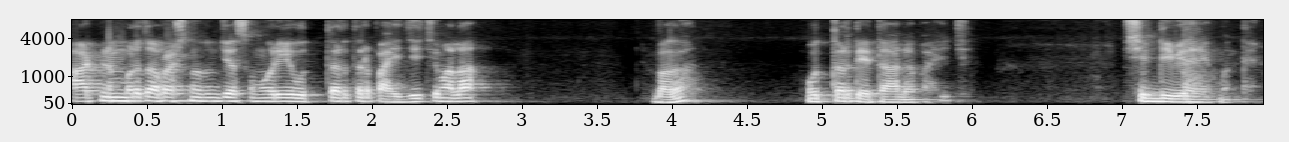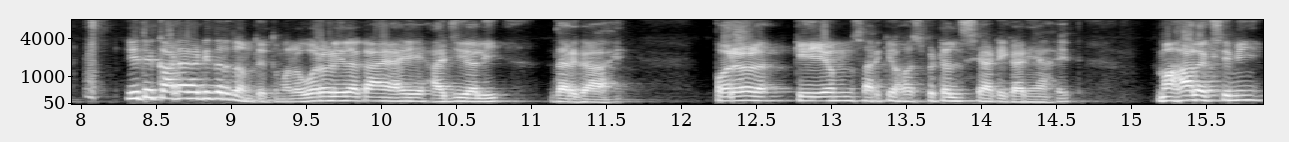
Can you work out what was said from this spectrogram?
आठ नंबरचा प्रश्न तुमच्यासमोर आहे. उत्तर तर पाहिजेची मला. बघा उत्तर देता आलं पाहिजे. सिद्धिविनायक मंदिर. इथे काटाकाटी तर जमते तुम्हाला. वरळीला काय आहे? हाजी अली दर्गा आहे. परळ के एम सारखे हॉस्पिटल्स या ठिकाणी आहेत. महालक्ष्मी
